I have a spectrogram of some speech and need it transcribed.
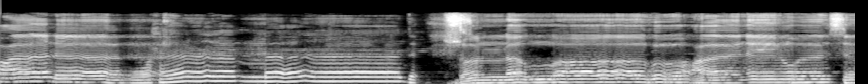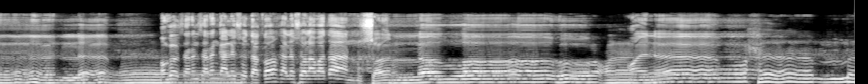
ala Muhammad. Sallallahu alaihi wasallam. Monggo sareng-sareng kali sedekah kali selawatan. Sallallahu ala Muhammad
